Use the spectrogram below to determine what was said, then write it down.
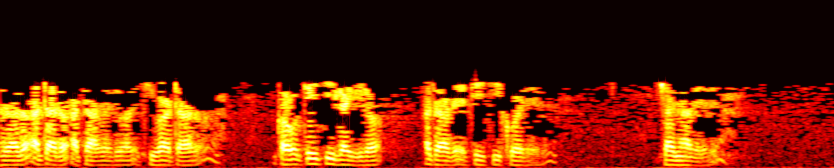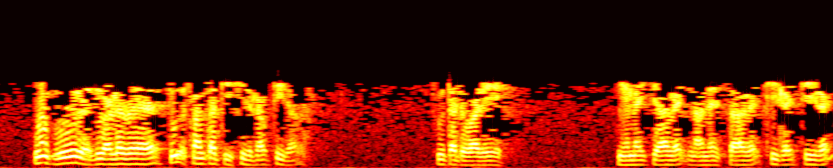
ဆိုတာတော့အတ္တတော့အတ္တပဲသူကជីဝတ္တတော့အ ကောင်အသေးကြီးလိုက်ပြီးတော့အတ္တလည်းအသေးကြီးကွဲတယ်ခြားနာတယ်ဝိပုတဲ့သူကလည်းပဲသူ့အစွမ်းတတ္တိရှိတယ်တော့သိတာပဲသူတတ္တဝါတွေမြင်လိုက်ကြားလိုက်နားလိုက်စားလိုက်ထိလိုက်ကြည့်လိုက်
